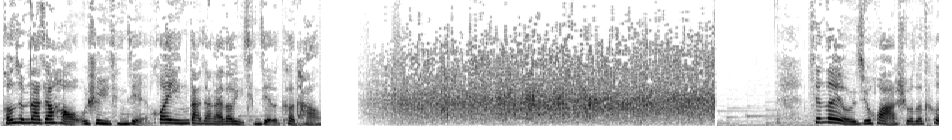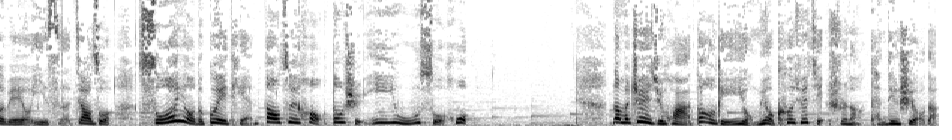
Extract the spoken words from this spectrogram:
同学们，大家好，我是雨晴姐，欢迎大家来到雨晴姐的课堂。现在有一句话说的特别有意思，叫做“所有的跪舔到最后都是一无所获”。那么这句话到底有没有科学解释呢？肯定是有的，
